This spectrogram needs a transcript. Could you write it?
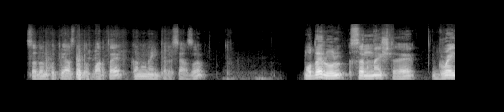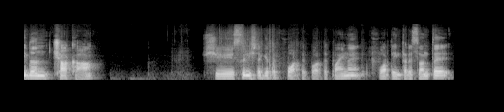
Să dăm cutia asta deoparte, că nu ne interesează. Modelul se numește Graydon Chaka și sunt niște ghete foarte, foarte faine, foarte interesante.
